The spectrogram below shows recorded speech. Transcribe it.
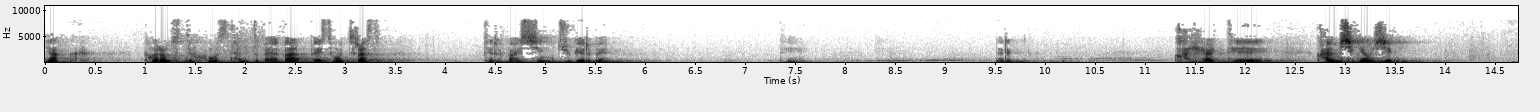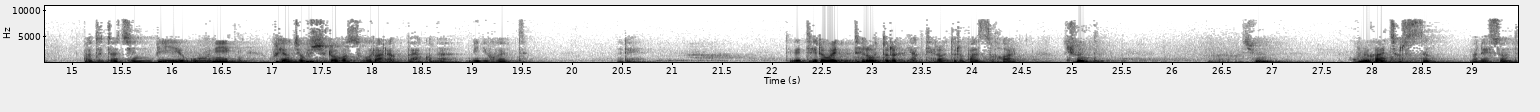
яг тойромцтой хүмүүс танд байгаа байсан учраас тэр байшин жүгэр байна. Тий. Нэр гахаатай гамшиг юм шиг боддог чинь би үүнийг хүлэм зөвшөөрөхөөс өөр арга байгүйна миний хувьд нэрээ. Тэгээ тэр тэр өдөр яг тэр өдөр бас хойно шүнд шүн хургаач орсон манай сүнд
